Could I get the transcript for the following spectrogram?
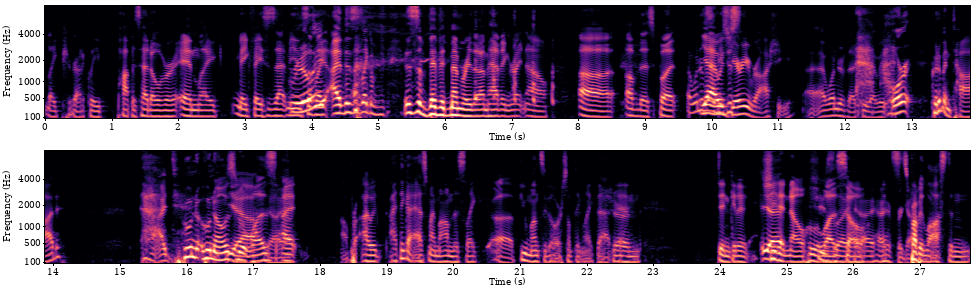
like periodically pop his head over and like make faces at me. And stuff Really? like I, this is like a this is a vivid memory that I'm having right now. uh, of this, but I wonder. Yeah, if it was just- Gary Rashi. I, I wonder if that's who that be. or could have been Todd. I, who who knows who it was? yeah, yeah. I. I'll pro- I would. I think I asked my mom this like a few months ago or something like that, Sure. and didn't get it. she didn't know who it was, like, so I- I it's, it's probably lost in.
